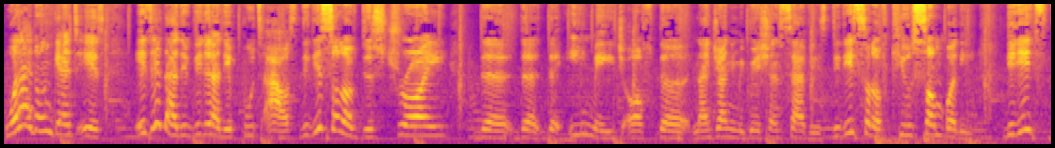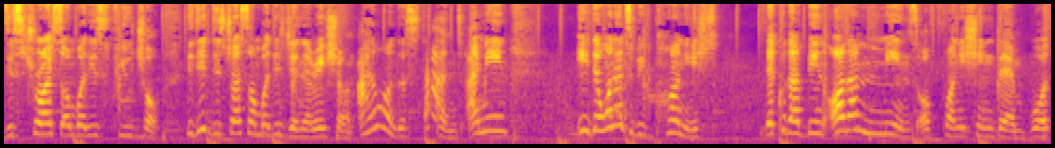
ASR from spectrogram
What I don't get is, is it that the video that they put out, did it sort of destroy the, the, the image of the Nigerian Immigration Service? Did it sort of kill somebody? Did it destroy somebody's future? Did it destroy somebody's generation? I don't understand. I mean, if they wanted to be punished there could have been other means of punishing them but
